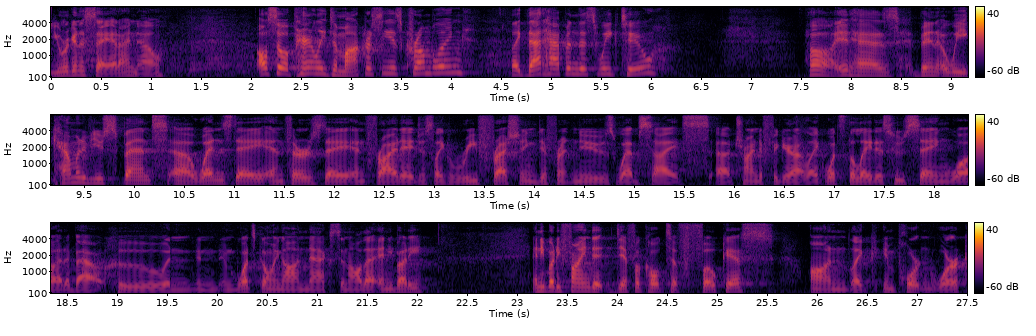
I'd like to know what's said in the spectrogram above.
You were going to say it, I know. Also, apparently, democracy is crumbling. Like, that happened this week, too. Oh, it has been a week. How many of you spent uh, Wednesday and Thursday and Friday just like refreshing different news websites, uh, trying to figure out like what's the latest, who's saying what about who, and, and, and what's going on next, and all that? Anybody? Anybody find it difficult to focus on like important work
